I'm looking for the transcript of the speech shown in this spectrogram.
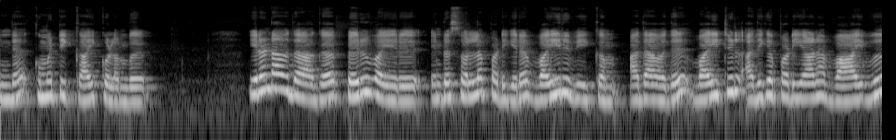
இந்த குமட்டிக்காய் குழம்பு. இரண்டாவதாக பெருவயிறு என்று சொல்லப்படுகிற வயிறு வீக்கம் அதாவது வயிற்றில் அதிகப்படியான வாய்வு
